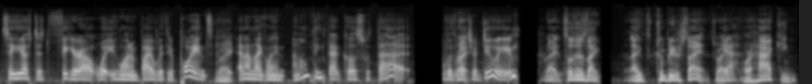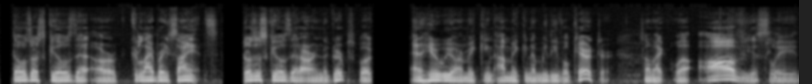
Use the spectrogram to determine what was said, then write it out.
so you have to figure out what you want to buy with your points. right, And I'm like, going, I don't think that goes with that with Right. what you're doing. Right. So there's like like computer science, right, Yeah. or hacking. Those are skills that are library science. Those are skills that are in the GURPS book. And here we are making. I'm making a medieval character. So I'm like, well, obviously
